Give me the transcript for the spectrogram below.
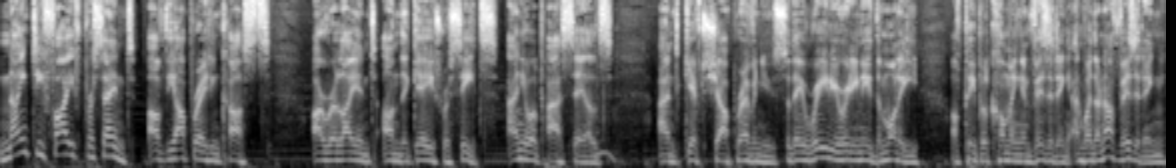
95% of the operating costs are reliant on the gate receipts, annual pass sales, and gift shop revenues. So they really, really need the money of people coming and visiting. And when they're not visiting,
